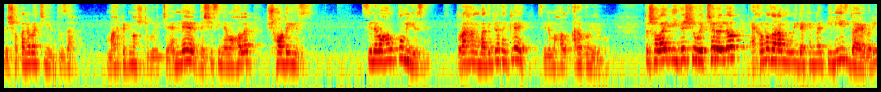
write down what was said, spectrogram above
যে শতানে পাচ্ছি কিন্তু যা। মার্কেট নষ্ট করিচ্ছে। এনে দেশে সিনেমা হলের শর্টেজ সিনেমা হল কমে গেছে। তোরা সাংবাদিকরা থাকলে সিনেমা হল আরও কমে যাব। তো সবাইকে ঈদের শুভেচ্ছা রইল। এখনও যারা মুভি দেখেন না প্লিজ দয়া করি,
